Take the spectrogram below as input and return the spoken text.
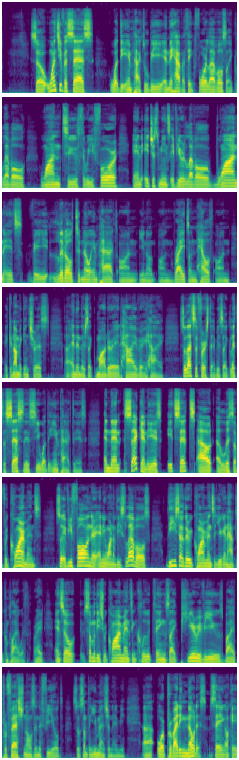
So once you've assessed what the impact will be, and they have I think four levels, like level one, two, three, four, and it just means if you're level one, it's very little to no impact on you know on rights, on health, on economic interest, uh, and then there's like moderate, high, very high. So that's the first step. It's like let's assess this, see what the impact is, and then second is it sets out a list of requirements. So if you fall under any one of these levels, these are the requirements that you're going to have to comply with, right? And so some of these requirements include things like peer reviews by professionals in the field. So something you mentioned, Amy, uh, or providing notice saying, okay,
